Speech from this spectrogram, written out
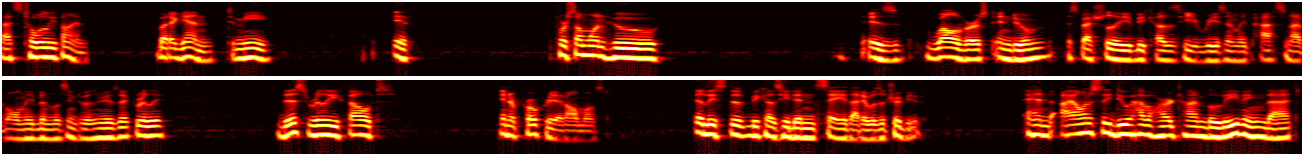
That's totally fine. But again, to me, if for someone who is well versed in Doom, especially because he recently passed and I've only been listening to his music really, this really felt inappropriate almost. At least because he didn't say that it was a tribute. And I honestly do have a hard time believing that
